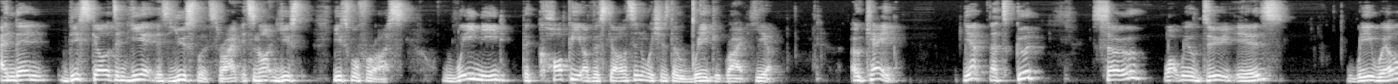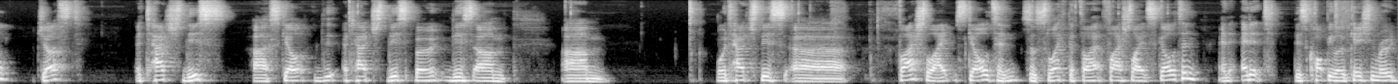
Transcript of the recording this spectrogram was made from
and then this skeleton here is useless, right? It's not use, useful for us. We need the copy of the skeleton, which is the rig right here. Okay, yep, that's good. So what we'll do is we will just attach this uh, skeleton, attach this bone, this um, um, we'll attach this uh, flashlight skeleton. So select the flashlight skeleton and edit this copy location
